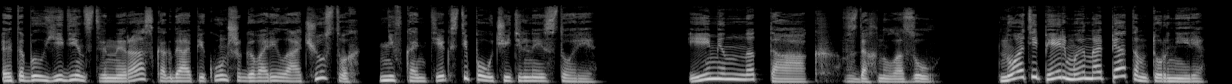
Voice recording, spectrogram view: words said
Это был единственный раз, когда опекунша говорила о чувствах не в контексте поучительной истории. «Именно так», — вздохнул Азул. «Ну а теперь мы на пятом турнире».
